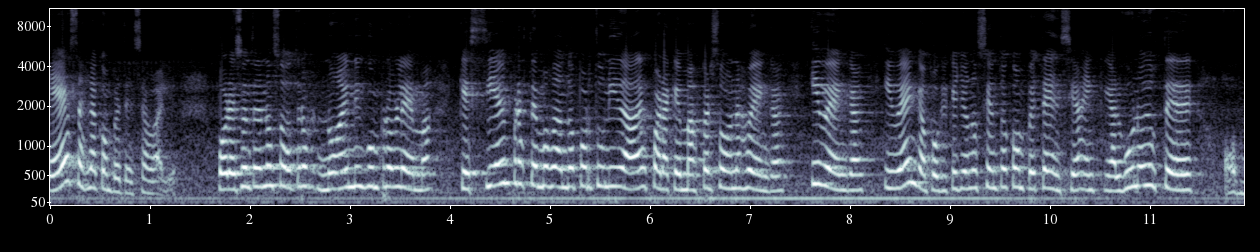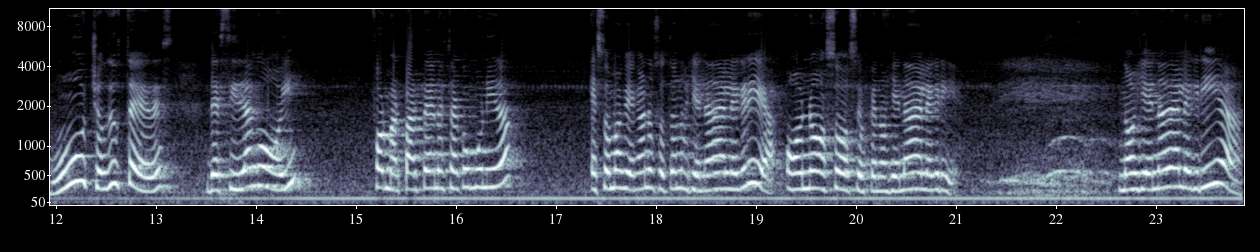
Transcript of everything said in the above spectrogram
Esa es la competencia válida. Por eso entre nosotros no hay ningún problema que siempre estemos dando oportunidades para que más personas vengan y vengan y vengan, porque es que yo no siento competencia en que alguno de ustedes o muchos de ustedes decidan hoy formar parte de nuestra comunidad. Eso más bien a nosotros nos llena de alegría, o no, socios, que nos llena de alegría. Nos llena de alegría.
